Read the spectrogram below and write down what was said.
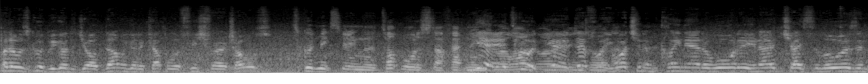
but it was good. We got the job done. We got a couple of fish for our troubles. It's a good mix getting the top water stuff happening Yeah, as well. it's good. I yeah, really definitely. Watching them clean out of water, you know, chase the lures, and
